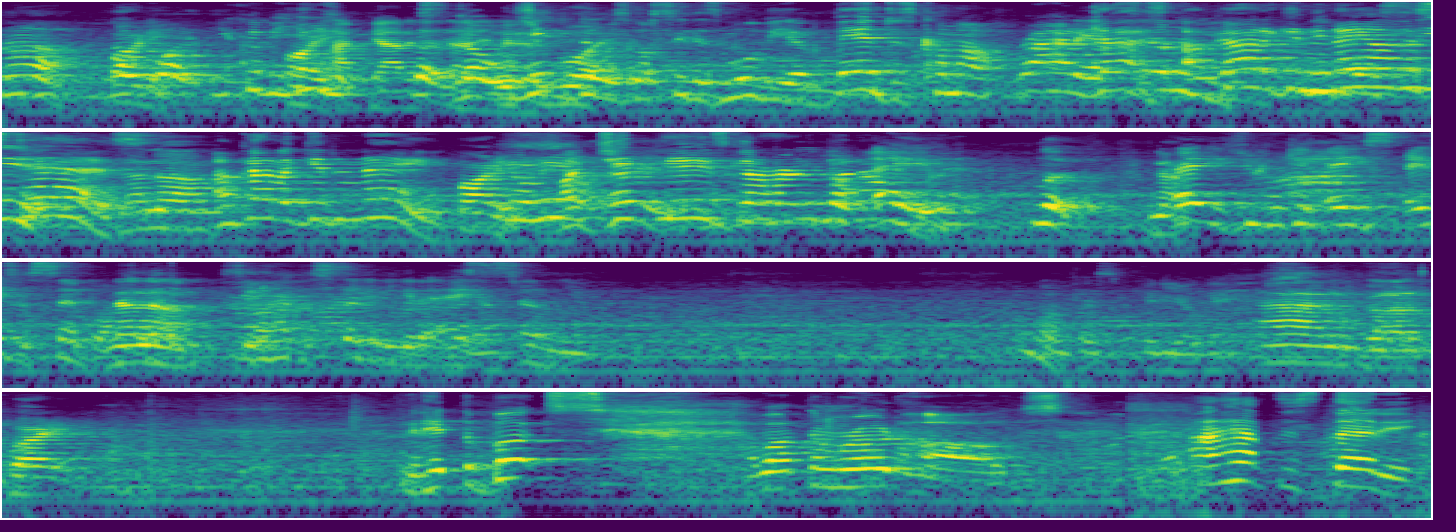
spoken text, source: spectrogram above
No, Party. no, you could be Party. using. I've gotta Look, study. No, what What's we your need to do boy? is go see this movie Avengers come out Friday. I'm Guys, telling I've you. got to get an A on this it. test. No, no. I've got to get an A. Party. You don't need My no GPA is gonna hurt You don't no A, A. man. Look, No. A's, you can get A's. A's are simple. I'm No, no. So you don't have to study to get an A. I'm telling you. I'm gonna play some video games. I'm going to party. And hit the books. How about them road hogs? I have to study.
